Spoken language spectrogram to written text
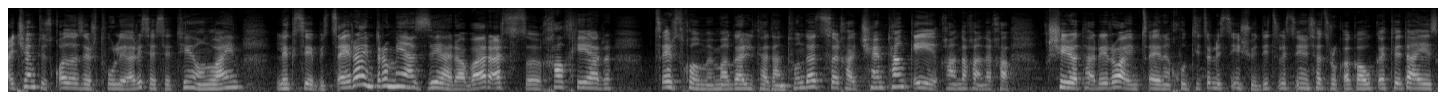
აი, ჩემთვის ყველაზე რთული არის ესეთი ონლაინ ლექციების წერა, იმიტომ რომ მე აზე არა ვარ, არც ხალხი არ წერს ხოლმე მაგალითად ან თუნდაც ხა ჩემთან კი ხანდახან ხა ხშირად არის რომ აი მწერენ 5 წლის წინ 7 წლის წინ ისაც როკა გაუკეთე და აი ეს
